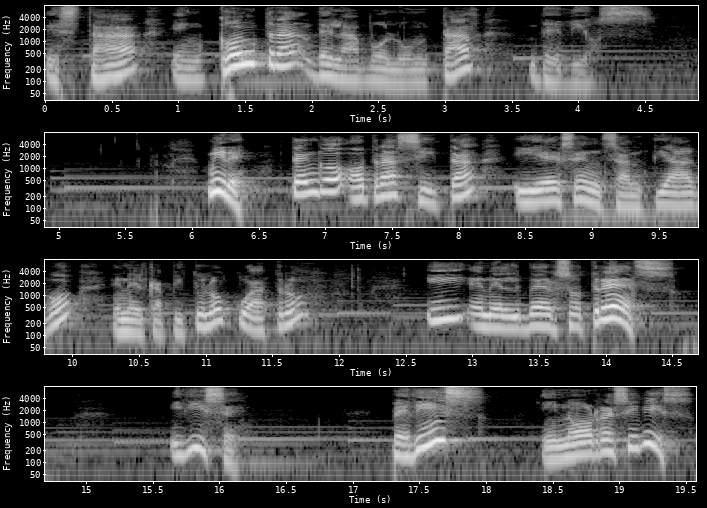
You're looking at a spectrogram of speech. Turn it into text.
está en contra de la voluntad de Dios. Mire, tengo otra cita y es en Santiago, en el capítulo 4 y en el verso 3. Y dice, pedís y no recibís,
